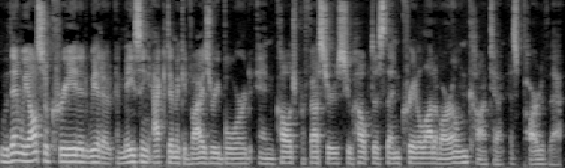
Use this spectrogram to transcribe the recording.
then we also created, we had an amazing academic advisory board and college professors who helped us then create a lot of our own content as part of that.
